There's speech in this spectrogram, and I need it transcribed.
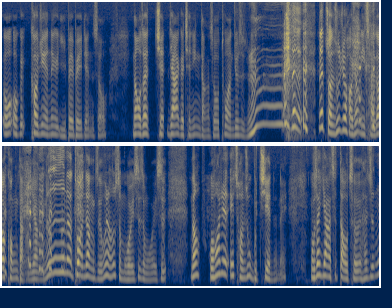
我 OK 靠近了那个椅背背垫的时候，然后我在前压一个前进档的时候，突然就是嗯。那个那转速就好像你踩到空档一样，那那突然这样子，我想说怎么回事？怎么回事？然后我发现，诶，转速不见了呢。我在压一次倒车，还是嗯，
